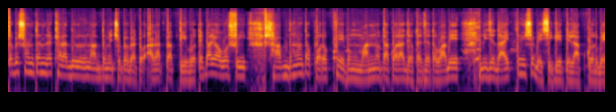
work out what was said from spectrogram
তবে সন্তানরা খেলাধুলার মাধ্যমে ছোটখাটো আঘাতপ্রাপ্তি হতে পারে, অবশ্যই সাবধানতা, পরোক্ষ এবং মান্যতা করা যথাযথভাবে নিজ দায়িত্ব হিসেবে স্বীকৃতি লাভ করবে।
